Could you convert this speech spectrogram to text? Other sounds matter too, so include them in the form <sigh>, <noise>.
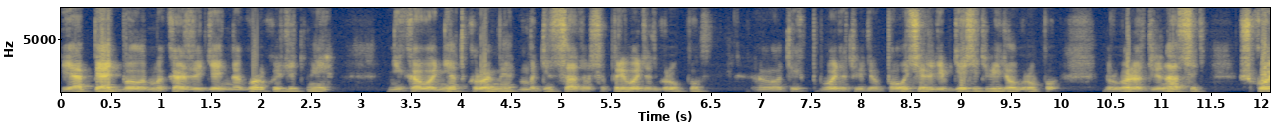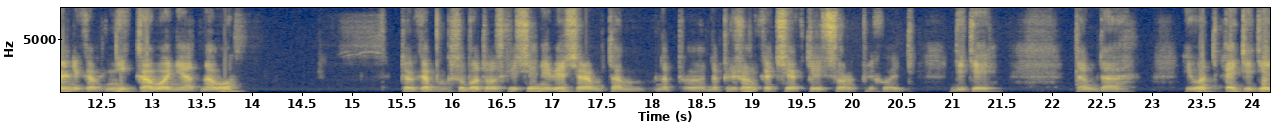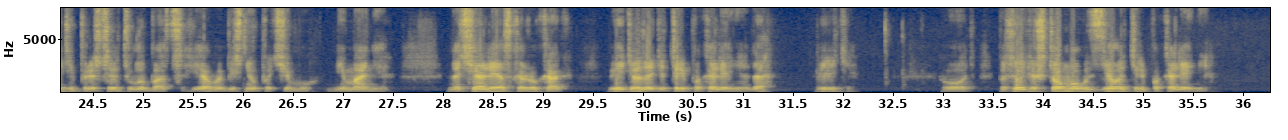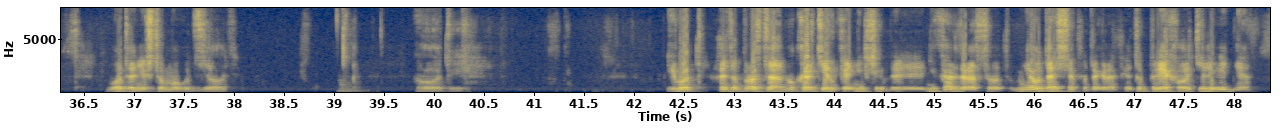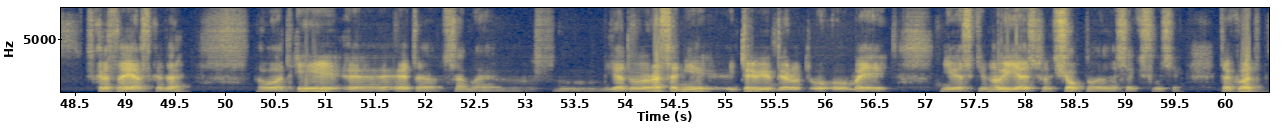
Я опять был, мы каждый день на горку с детьми, никого нет, кроме детсадовцев. Приводят группу, вот их вводят, видимо, по очереди, в 10 видел группу, другой раз 12. Школьников никого, ни одного. Только в субботу-воскресенье вечером там напряженка, человек 30-40 приходит, детей. Там, да. И вот эти дети перестают улыбаться. Я вам объясню почему. Внимание. Вначале я скажу как. Видите вот эти три поколения, да? Видите? Вот. Посмотрите, что могут сделать три поколения. Вот они что могут сделать. Вот. И, и вот это просто, ну, картинка, не, всегда, не каждый раз. Вот. У меня удачная фотография. Это приехало телевидение с Красноярска, да? Вот. И э, это самое, я думаю, раз они интервью берут у, у моей невестки, ну, и я щелкнул на всякий случай. Так вот,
